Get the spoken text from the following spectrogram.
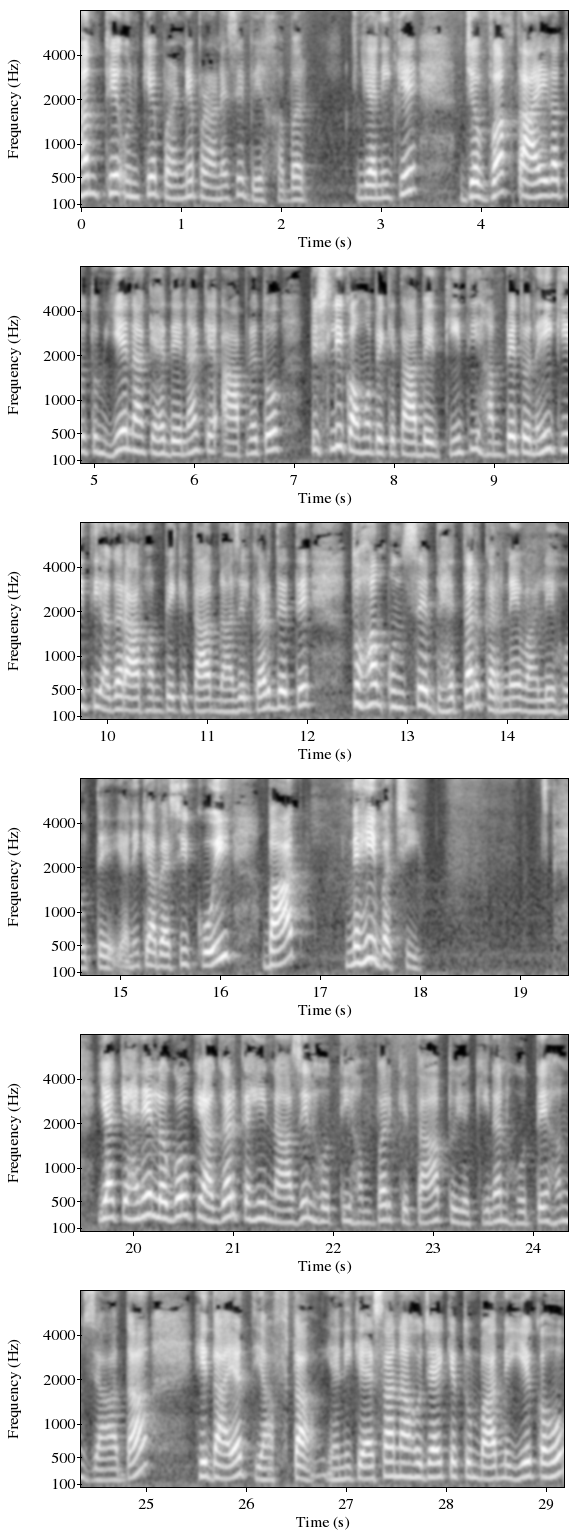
ہم تھے ان کے پڑھنے پڑھانے سے بے خبر۔ یعنی کہ جب وقت آئے گا تو تم یہ نہ کہہ دینا کہ آپ نے تو پچھلی قوموں پہ کتابیں کی تھی، ہم پہ تو نہیں کی تھی، اگر آپ ہم پہ کتاب نازل کر دیتے تو ہم ان سے بہتر کرنے والے ہوتے۔ یعنی کہ اب ایسی کوئی بات نہیں بچی۔ یا کہنے لگو کہ اگر کہیں نازل ہوتی ہم پر کتاب تو یقیناً ہوتے ہم زیادہ ہدایت یافتہ۔ یعنی کہ ایسا نہ ہو جائے کہ تم بعد میں یہ کہو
